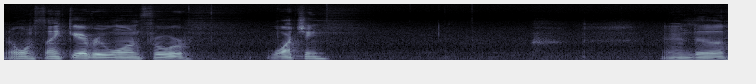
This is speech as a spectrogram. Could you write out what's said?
But I want to thank everyone for watching. And uh,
